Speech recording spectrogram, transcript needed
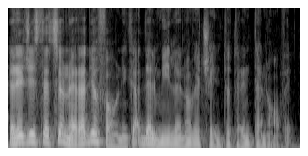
registrazione radiofonica del 1939.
